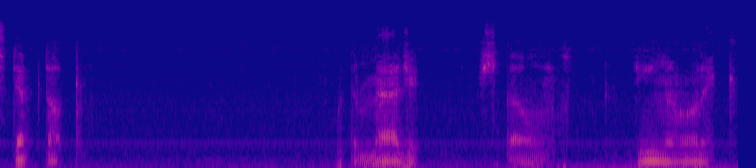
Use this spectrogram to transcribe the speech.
stepped up with their magic, spells, demonic,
